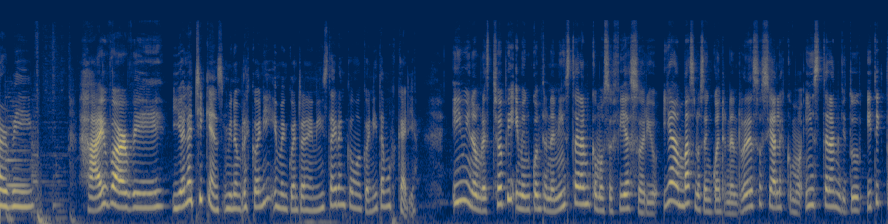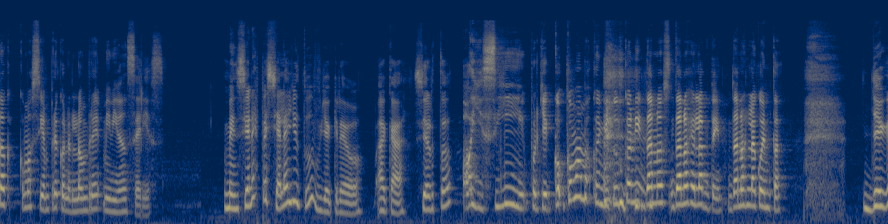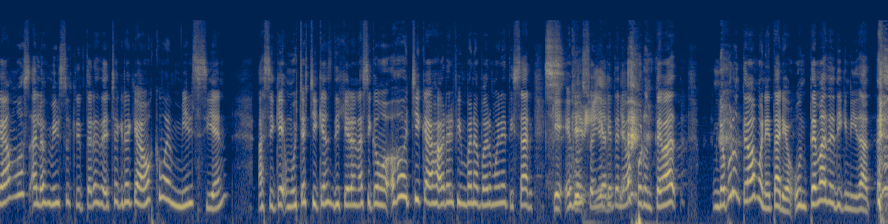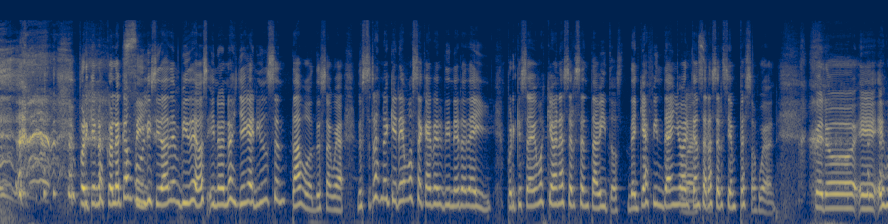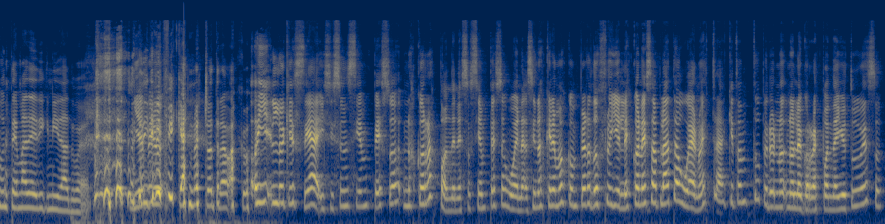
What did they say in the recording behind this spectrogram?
Barbie. Hi Barbie. Y hola chickens, mi nombre es Connie y me encuentran en Instagram como Conita Muscaria. Y mi nombre es Chopi y me encuentran en Instagram como Sofía Sorio. Y ambas nos encuentran en redes sociales como Instagram, YouTube y TikTok, como siempre con el nombre Mi Vida en Series. Mención especial a YouTube, yo creo, acá, ¿cierto? Oye, sí, porque ¿cómo vamos con YouTube, Connie? Danos, danos el update, danos la cuenta. Llegamos a los mil suscriptores, de hecho creo que vamos como en 1100. Así que muchos chickens dijeron así como, oh chicas, ahora al fin van a poder monetizar. Que es un sueño que tenemos por un tema, no por un tema monetario, un tema de dignidad. Porque nos colocan publicidad en videos y no nos llega ni un centavo de esa wea. Nosotras no queremos sacar el dinero de ahí, porque sabemos que van a ser centavitos. De aquí a fin de año va a alcanzar a ser 100 pesos, weón. Pero eh, es un tema de dignidad, weón. Ya, Dignificar nuestro trabajo. Oye, lo que sea, y si son 100 pesos, nos corresponden esos 100 pesos, buena. Si nos queremos comprar dos fruyeles con esa plata, wea nuestra, qué tonto, pero no, no le corresponde a YouTube eso.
